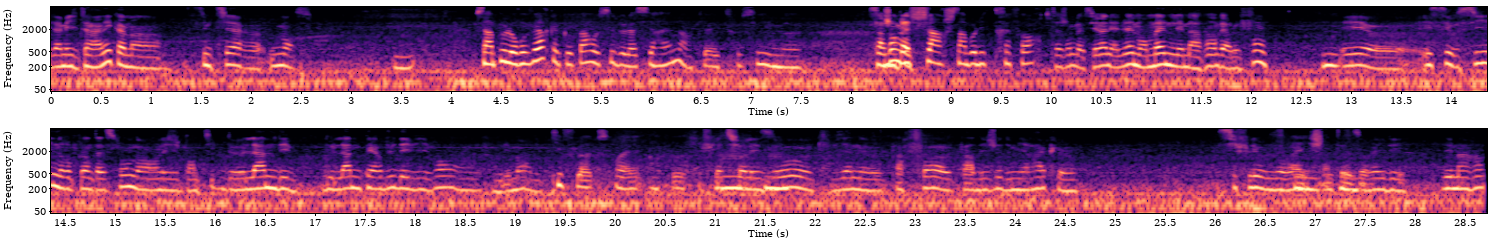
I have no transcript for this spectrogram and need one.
et la Méditerranée comme un cimetière euh, immense. C'est un peu le revers quelque part aussi de la sirène, qui a été aussi une, Sachant une que, la, charge symbolique très forte. sachant que la sirène elle-même emmène les marins vers le fond. Mm. Et, euh, et c'est aussi une représentation dans l'Égypte antique de l'âme des- de l'âme perdue des vivants, euh, enfin, des morts, Qui flotte, ouais, un peu. qui flottent Mm, sur les mm. eaux, qui viennent euh, parfois euh, par des jeux de miracles euh, siffler aux oreilles, Mm. chanter aux oreilles des, des marins.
